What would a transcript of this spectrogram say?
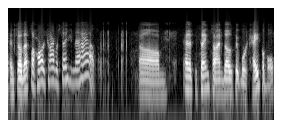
and so that's a hard conversation to have. Um, and at the same time, those that were capable,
